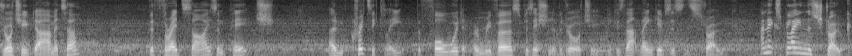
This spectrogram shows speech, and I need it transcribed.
draw tube diameter, the thread size and pitch, and critically the forward and reverse position of the draw tube because that then gives us the stroke. And explain the stroke.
